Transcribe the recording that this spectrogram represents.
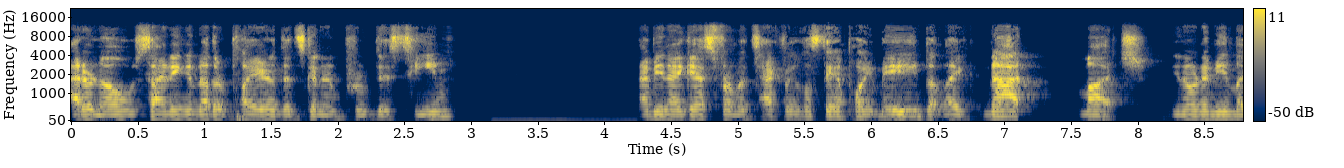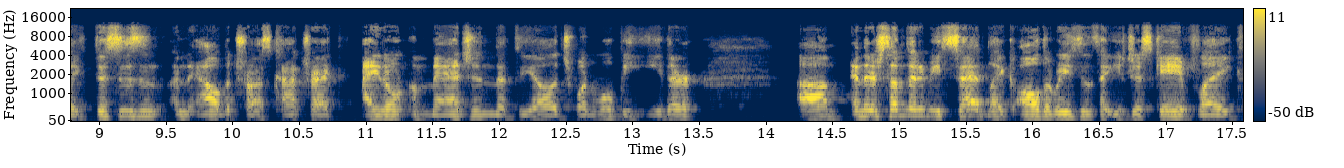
I don't know, signing another player that's going to improve this team? I mean, I guess from a technical standpoint, maybe, but like not much. You know what I mean? Like this isn't an albatross contract. I don't imagine that the Yelich one will be either. Um, and there's something to be said, like all the reasons that you just gave, like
